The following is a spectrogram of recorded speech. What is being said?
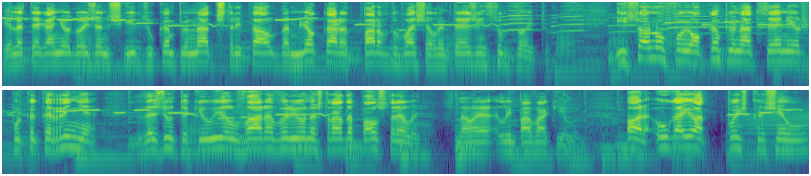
Ele até ganhou dois anos seguidos o campeonato distrital da melhor cara de parvo do Baixo Alentejo em sub-18. E só não foi ao campeonato sénior porque a carrinha da junta que eu ia levar avariou na estrada Paulo Estrelas. Senão é, limpava aquilo. Ora, o gaiote depois cresceu,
